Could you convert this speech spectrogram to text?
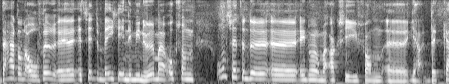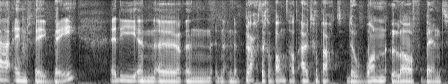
daar dan over. Eh, het zit een beetje in de mineur, maar ook zo'n ontzettende eh, enorme actie van eh, ja, de KNVB. Die een, eh, een, een, een prachtige band had uitgebracht. De One Love band,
